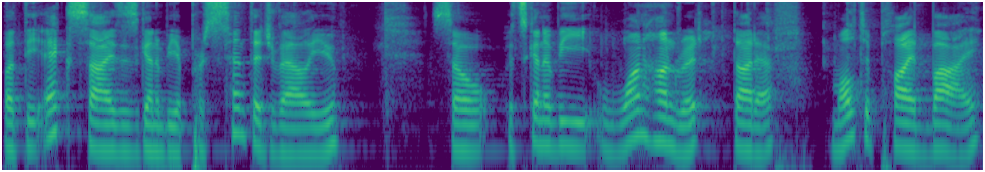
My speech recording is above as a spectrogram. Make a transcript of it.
but the X size is going to be a percentage value. So it's going to be 100.f multiplied by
